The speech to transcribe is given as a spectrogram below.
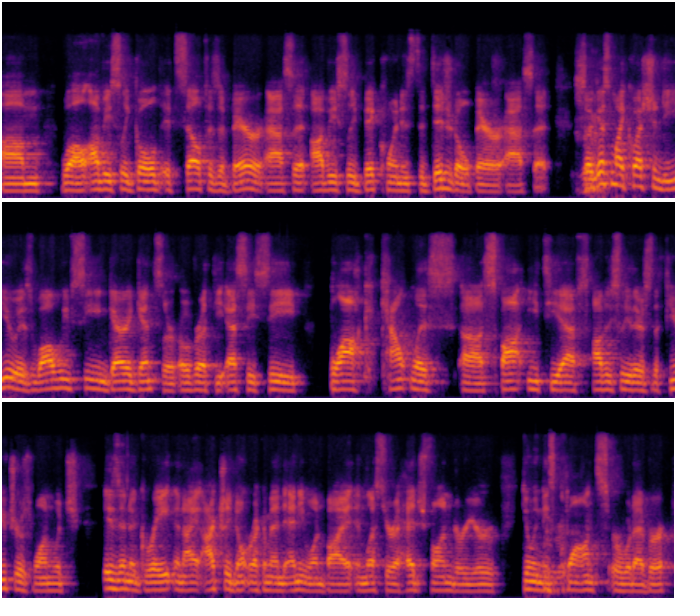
Um, while obviously gold itself is a bearer asset, obviously Bitcoin is the digital bearer asset. So I guess my question to you is: While we've seen Gary Gensler over at the SEC block countless uh, spot ETFs, obviously there's the futures one, which isn't a great and i actually don't recommend anyone buy it unless you're a hedge fund or you're doing these quants or whatever.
